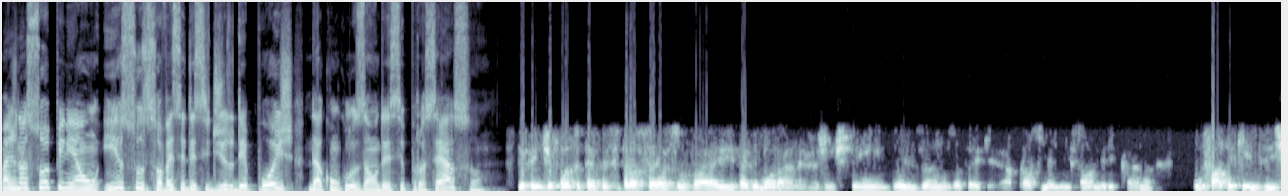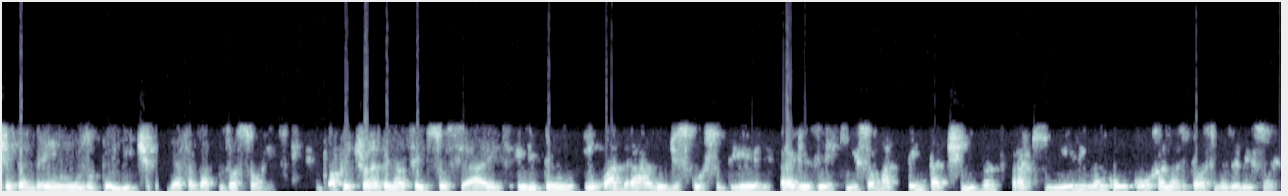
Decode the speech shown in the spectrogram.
Mas, na sua opinião, isso só vai ser decidido depois da conclusão desse processo? Depende de quanto tempo esse processo vai, vai demorar. Né? A gente tem dois anos até a próxima eleição americana. O fato é que existe também um uso político dessas acusações. O próprio Trump, nas redes sociais, ele tem enquadrado o discurso dele para dizer que isso é uma tentativa para que ele não concorra nas próximas eleições.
